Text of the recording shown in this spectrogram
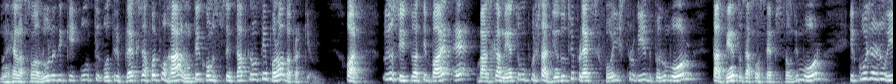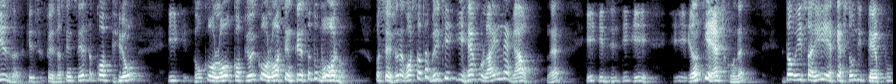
em relação a Lula de que o, triplex já foi por ralo, não tem como sustentar porque não tem prova para aquilo. Ora, o sítio do Atibaia é basicamente um puxadinho do triplex, foi instruído pelo Moro, está dentro da concepção de Moro, e cuja juíza que fez a sentença copiou e colou, copiou e colou a sentença do Moro. Ou seja, um negócio totalmente irregular e ilegal, né? E, e, e, e antiético, né? Então isso aí é questão de tempo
